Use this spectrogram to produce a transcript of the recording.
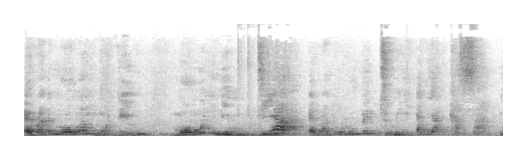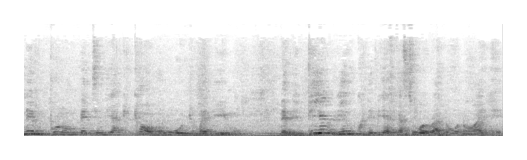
Awurade ma wɔn ahoɔden. Ma wɔn nimdeɛ a Awurade wɔn bɛtumi de akasa ne mpo no wɔn bɛtumi de akeka wɔn ho wɔ dwumadie mu. Na biribi awie nko ne bi a ka sɛ wo Awurade wo na wayɛ.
